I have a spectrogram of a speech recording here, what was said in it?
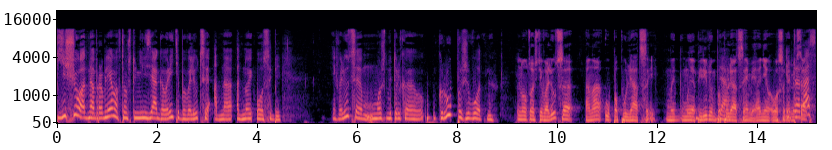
еще одна проблема в том, что нельзя говорить об эволюции одно, одной особи. Эволюция может быть только группы животных. Ну, то есть эволюция, она у популяций. Мы, мы оперируем популяциями, да. а не особями. Это раз.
